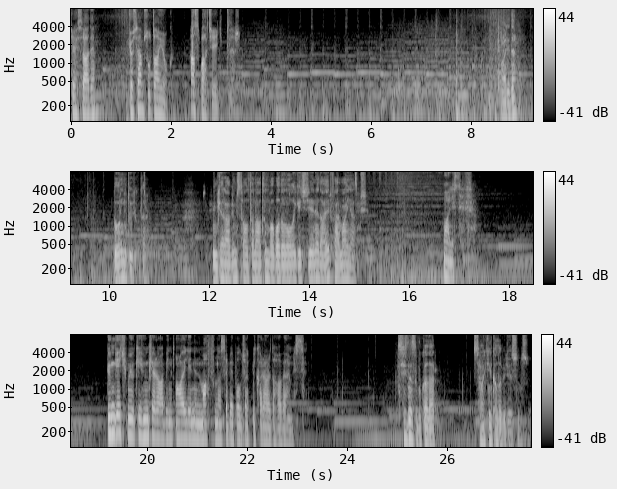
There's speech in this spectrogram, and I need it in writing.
Şehzadem, Kösem Sultan yok. Hasbahçe'ye gittiler. Validem, doğru mu duyduklarım? Hünkar abim saltanatın babadan oğula geçeceğine dair ferman yazmış. Maalesef. Gün geçmiyor ki Hünkar abin ailenin mahfına sebep olacak bir karar daha vermesin. Siz nasıl bu kadar sakin kalabiliyorsunuz?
